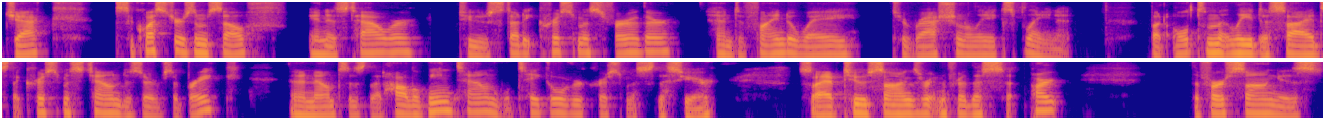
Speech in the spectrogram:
Jack sequesters himself in his tower to study Christmas further and to find a way to rationally explain it, but ultimately decides that Christmas Town deserves a break and announces that Halloween Town will take over Christmas this year. So I have two songs written for this part. The first song is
